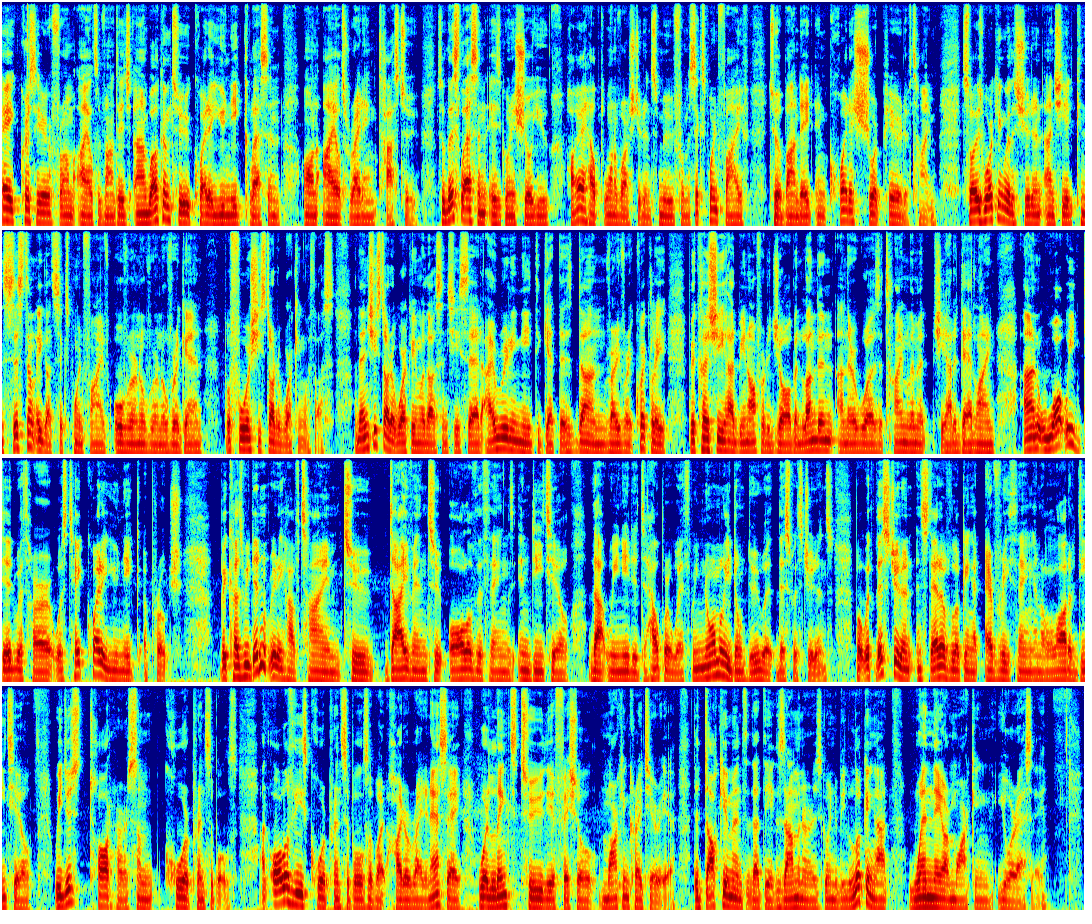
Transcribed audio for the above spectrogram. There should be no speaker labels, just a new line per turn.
Hey, Chris here from IELTS Advantage and welcome to quite a unique lesson on IELTS Writing Task 2. So this lesson is going to show you how I helped one of our students move from a 6.5 to a Band 8 in quite a short period of time. So I was working with a student and she had consistently got 6.5 over and over and over again before she started working with us. And then she started working with us and she said, I really need to get this done very, very quickly because she had been offered a job in London and there was a time limit, she had a deadline. And what we did with her was take quite a unique approach because we didn't really have time to dive into all of the things in detail that we needed to help her with. We normally don't do this with students, but with this student, instead of looking at everything in a lot of detail, we just taught her some core principles. And all of these core principles about how to write an essay were linked to the official marking criteria, the document that the examiner is going to be looking at when they are marking your essay.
